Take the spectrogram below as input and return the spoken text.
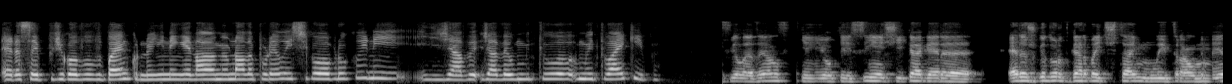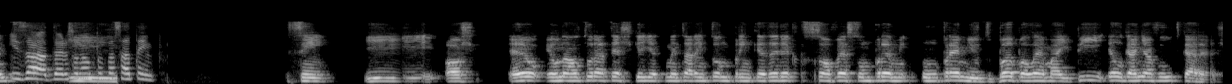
era sempre jogador de banco, ninguém dava mesmo nada por ele e chegou a Brooklyn e, e já, já deu muito, muito à equipa. Em Filadélfia, em OKC, em Chicago era, era jogador de garbage time, literalmente. Exato, era só e... não para passar tempo. Sim, e aos, eu, eu, na altura até cheguei a comentar em tom de brincadeira que se houvesse um prémio, um prémio de Bubble MIP, ele ganhava o de caras.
